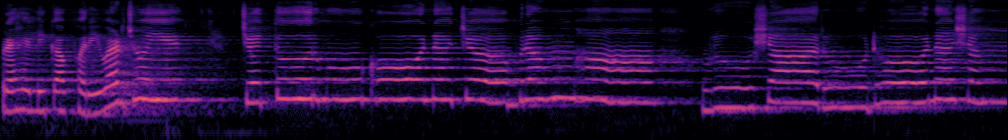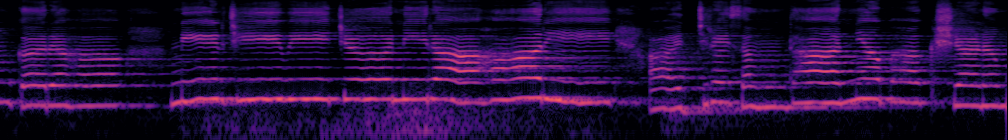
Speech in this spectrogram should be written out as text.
પ્રહેલિકા ફરીવાર જોઈએ. ચતુર્મુખો ન ચ બ્રહ્મા વૃષારૂઢો ન શંકર, નિર્જીવી ચ નિરાહારી અજ્રસંધાન્યભક્ષણમ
